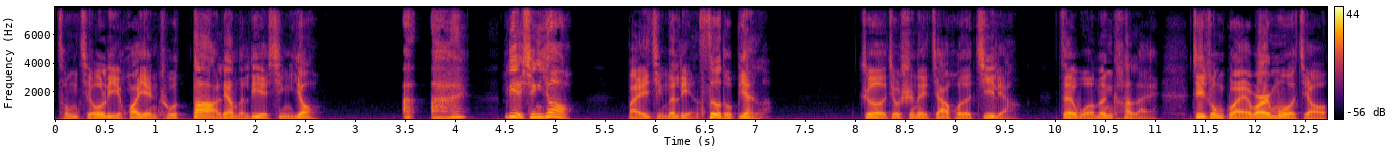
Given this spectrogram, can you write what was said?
从酒里化验出大量的烈性药。哎哎，烈性药！白景的脸色都变了。这就是那家伙的伎俩。在我们看来，这种拐弯抹角、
